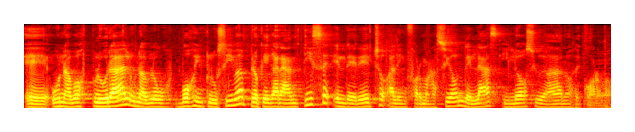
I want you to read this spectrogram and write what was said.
Eh, una voz plural, una voz inclusiva, pero que garantice el derecho a la información de las y los ciudadanos de Córdoba.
